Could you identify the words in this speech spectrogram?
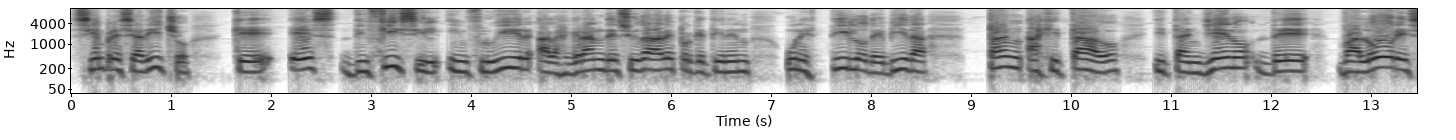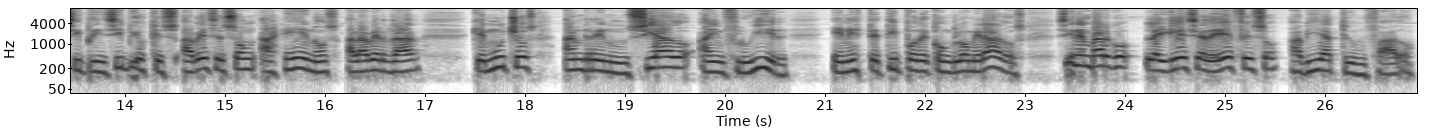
Siempre se ha dicho que es difícil influir a las grandes ciudades porque tienen un estilo de vida tan agitado y tan lleno de valores y principios que a veces son ajenos a la verdad, que muchos han renunciado a influir en este tipo de conglomerados. Sin embargo, la iglesia de Éfeso había triunfado.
